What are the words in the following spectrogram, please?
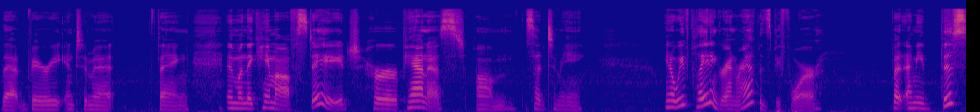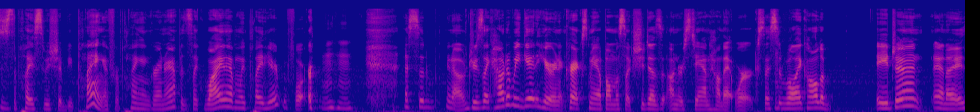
that very intimate thing. And when they came off stage, her pianist um, said to me, "You know, we've played in Grand Rapids before, but I mean, this is the place we should be playing if we're playing in Grand Rapids. Like, why haven't we played here before?" Mhm. I said, you know, she's like, how did we get here? And it cracks me up almost like she doesn't understand how that works. I said, well, I called a agent and I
